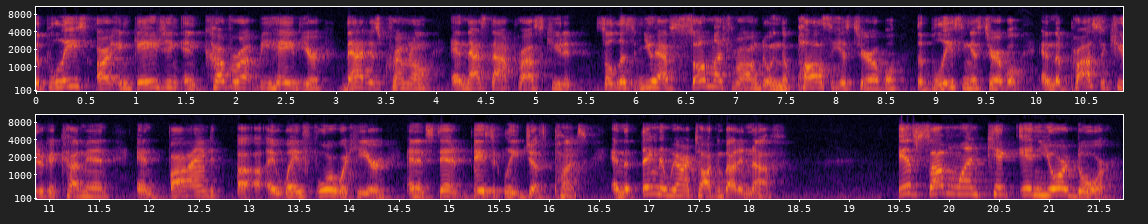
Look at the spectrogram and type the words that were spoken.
the police are engaging in cover up behavior. That is criminal, and that's not prosecuted. So listen, you have so much wrongdoing. The policy is terrible, the policing is terrible, and the prosecutor could come in and find a, a way forward here and instead basically just punts. And the thing that we aren't talking about enough if someone kicked in your door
